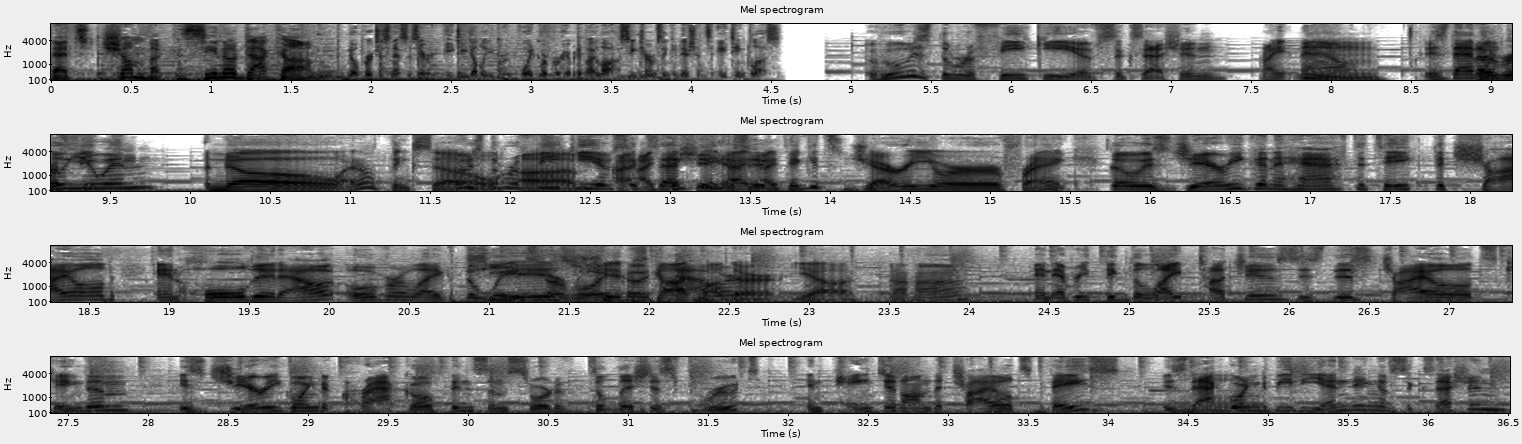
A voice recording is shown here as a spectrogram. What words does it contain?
That's chumbacasino.com. No purchase necessary. VGW Group. Void were prohibited by law. See terms and conditions. 18 plus. Who is the Rafiki of Succession right now? Hmm. Is that The Uncle Rafiki- Ewan? No, I don't think so. Who's the Rafiki Um, of I- I think, Succession? he- I, it- I think it's Jerry or Frank. So is Jerry gonna have to take the child and hold it out over like the she Waystar is Royco's Shiv's godmother. Yeah. Uh huh. And everything the light touches is this child's kingdom. Is Jerry going to crack open some sort of delicious fruit and paint it on the child's face? Is that Mm. going to be the ending of Succession?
